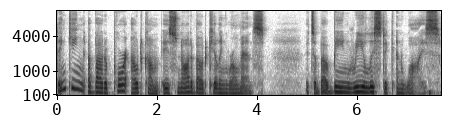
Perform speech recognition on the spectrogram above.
Thinking about a poor outcome is not about killing romance. It's about being realistic and wise.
